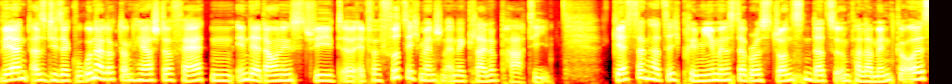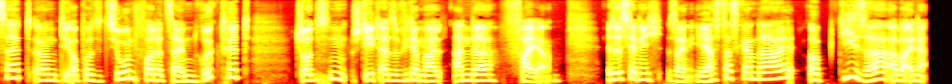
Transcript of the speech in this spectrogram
Während also dieser Corona-Lockdown herrschte, feierten in der Downing Street äh, etwa 40 Menschen eine kleine Party. Gestern hat sich Premierminister Boris Johnson dazu im Parlament geäußert und die Opposition fordert seinen Rücktritt. Johnson steht also wieder mal under fire. Es ist ja nicht sein erster Skandal. Ob dieser aber eine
